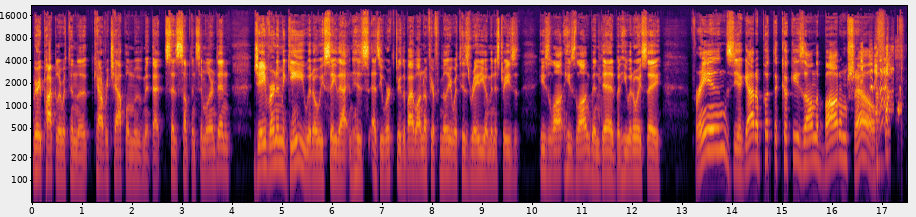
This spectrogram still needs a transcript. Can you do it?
very popular within the Calvary Chapel movement, that says something similar. And then J. Vernon McGee would always say that in his as he worked through the Bible. I don't know if you're familiar with his radio ministries. He's long he's long been dead, but he would always say, "Friends, you got to put the cookies on the bottom shelf."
